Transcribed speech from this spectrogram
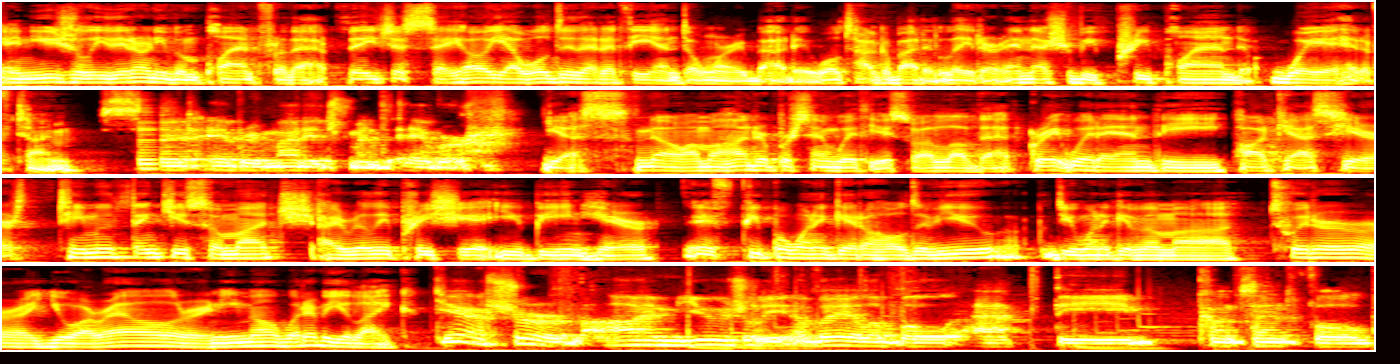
And usually they don't even plan for that. They just say, oh, yeah, we'll do that at the end. Don't worry about it. We'll talk about it later. And that should be pre planned way ahead of time. Said every management ever. Yes. No, I'm 100% with you. So I love that. Great way to end the podcast here. Timo, thank you so much. I really appreciate you being here. If people want to get a hold of you, do you want to give them a Twitter or a URL or an email, whatever you like? Yeah, sure. I'm usually available at the contentful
